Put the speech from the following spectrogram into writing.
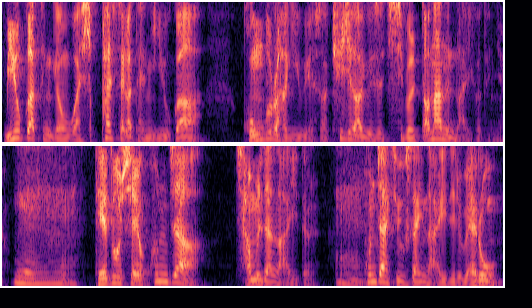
미국 같은 경우가 18세가 된 이유가 공부를 하기 위해서 취직하기 위해서 집을 떠나는 나이거든요. 예. 대도시에 혼자 잠을 자는 아이들, 예. 혼자 기숙사에 있는 아이들이 외로움,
